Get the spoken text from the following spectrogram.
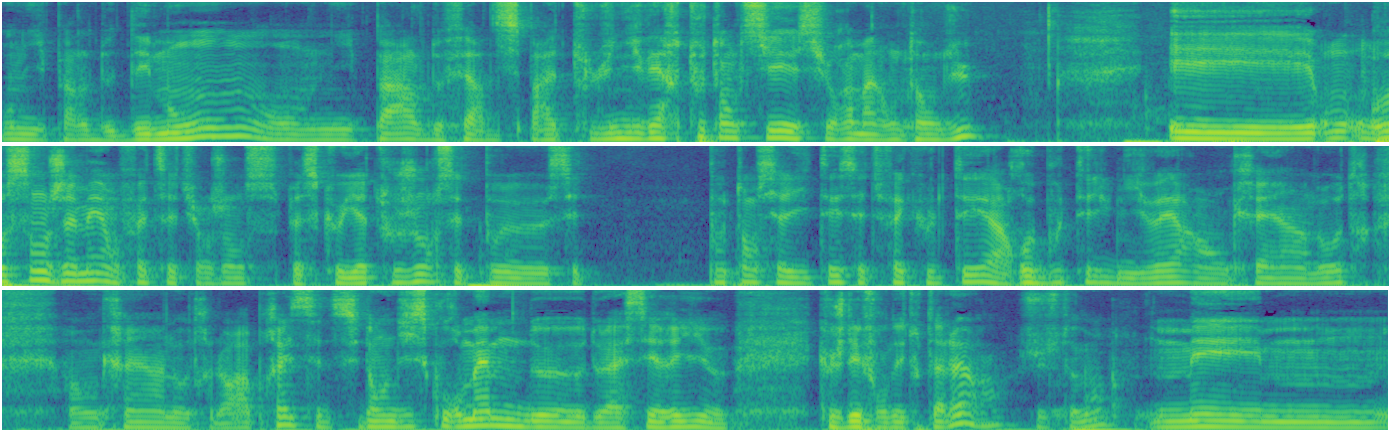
on y parle de démons, on y parle de faire disparaître l'univers tout entier sur un malentendu. Et on, on, ressent jamais en fait cette urgence parce qu'il y a toujours cette, cette potentialité, cette faculté à rebooter l'univers, à en créer un autre, à en créer un autre. Alors après, c'est dans le discours même de, la série euh, que je défendais tout à l'heure, hein, justement. Mais, hum,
